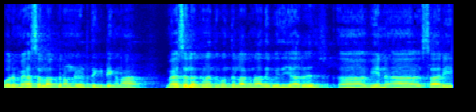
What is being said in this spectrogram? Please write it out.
ஒரு மேச லக்னம்னு எடுத்துக்கிட்டிங்கன்னா மேச லக்னத்துக்கு வந்து லக்னாதிபதி யார்? வீண் சாரி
